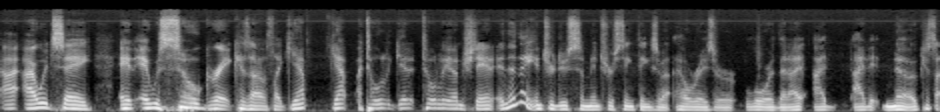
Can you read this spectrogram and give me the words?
I, I would say it, it was so great because I was like, yep, yep, I totally get it, totally understand. And then they introduced some interesting things about Hellraiser lore that I I, I didn't know because I,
